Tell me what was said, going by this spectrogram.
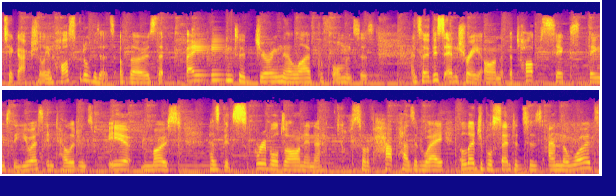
uptick actually in hospital visits of those that fainted during their live performances. And so this entry on the top six things the US intelligence fear most has been scribbled on in a sort of haphazard way, illegible sentences, and the words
